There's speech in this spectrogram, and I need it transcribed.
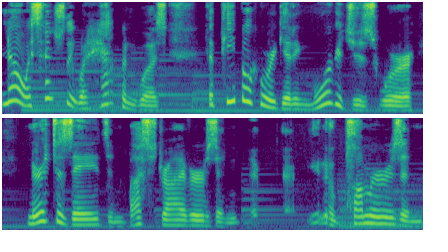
No, essentially what happened was the people who were getting mortgages were nurses' aides and bus drivers and uh, you know plumbers and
